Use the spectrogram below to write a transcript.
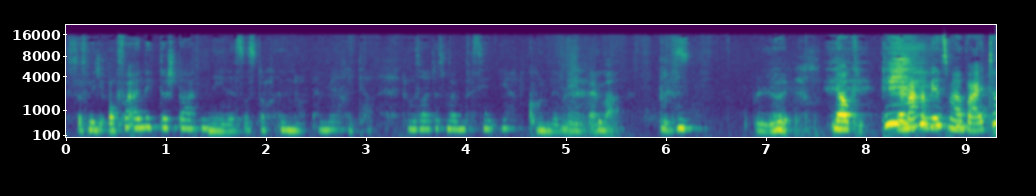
Ist das nicht auch Vereinigte Staaten? Nee, das ist doch in Nordamerika. Du solltest mal ein bisschen Erdkunde nehmen, Emma. Blöd. Ja, okay. Dann machen wir jetzt mal weiter.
